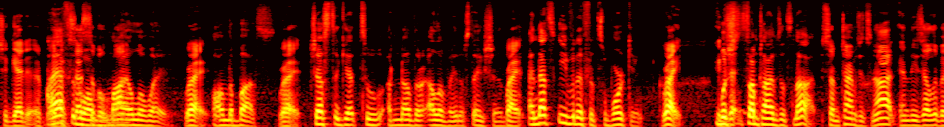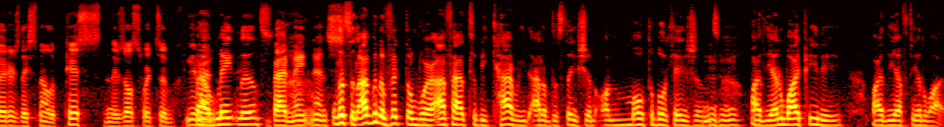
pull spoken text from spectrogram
to get a, I have to go a mile away Right. on the bus Right. just to get to another elevator station. Right. And that's even if it's working, Right. which sometimes it's not. sometimes it's not, and these elevators they smell of piss, and there's all sorts of you Bad know maintenance. bad maintenance. Listen, I've been a victim where I've had to be carried out of the station on multiple occasions Mm-hmm. by the NYPD, by the FDNY,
